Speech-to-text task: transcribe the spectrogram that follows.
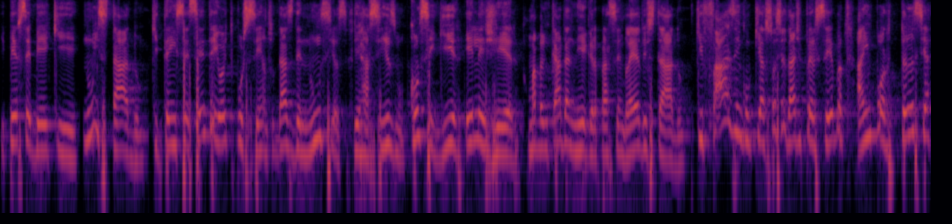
e perceber que num estado que tem 68% das denúncias de racismo, conseguir eleger uma bancada negra para a Assembleia do Estado, que fazem com que a sociedade perceba a importância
